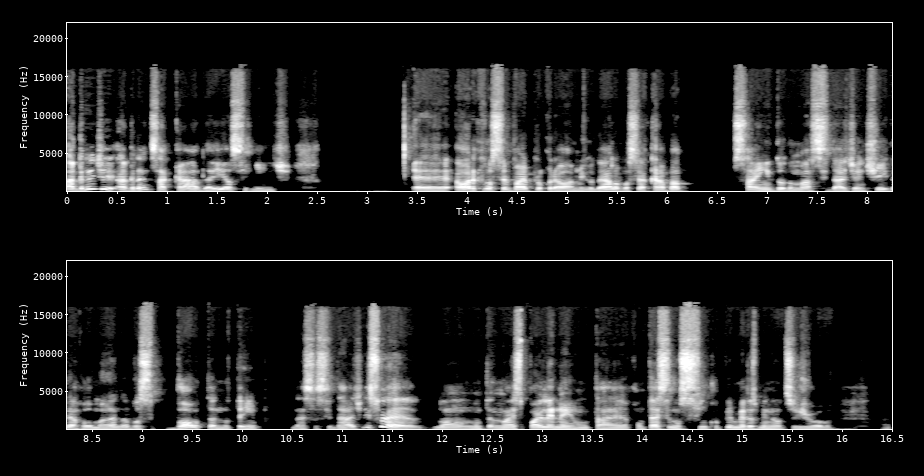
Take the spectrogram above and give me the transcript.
a grande, a grande sacada aí é o seguinte: é, a hora que você vai procurar o amigo dela, você acaba saindo de uma cidade antiga, romana, você volta no tempo nessa cidade. Isso é, não, não, não é spoiler nenhum, tá? É, acontece nos cinco primeiros minutos de jogo. Tá?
